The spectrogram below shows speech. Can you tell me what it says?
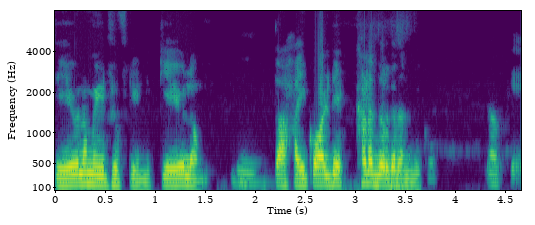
కేవలం ఎయిట్ ఫిఫ్టీ అండి కేవలం. ఇంత హై క్వాలిటీ ఎక్కడ దొరకదండి మీకు? ఓకే.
